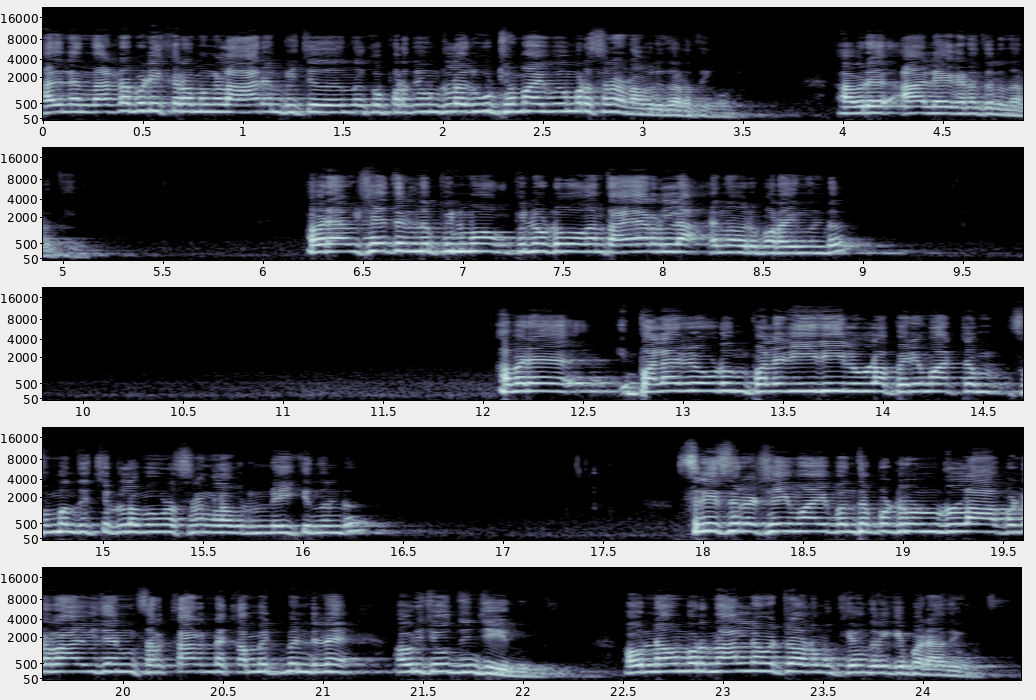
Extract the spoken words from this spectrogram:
അതിന്റെ നടപടിക്രമങ്ങൾ ആരംഭിച്ചത് എന്നൊക്കെ പറഞ്ഞുകൊണ്ടുള്ള രൂക്ഷമായ വിമർശനമാണ് അവർ നടത്തിക്കൊണ്ട് അവർ ആ ലേഖനത്തിൽ നടത്തി. അവർ ആ വിഷയത്തിൽ നിന്ന് പിന്മോ പിന്നോട്ട് പോകാൻ തയ്യാറില്ല എന്നവർ പറയുന്നുണ്ട്. അവർ പലരോടും പല രീതിയിലുള്ള പെരുമാറ്റം സംബന്ധിച്ചിട്ടുള്ള വിമർശനങ്ങൾ അവർ ഉന്നയിക്കുന്നുണ്ട്. സ്ത്രീ സുരക്ഷയുമായി ബന്ധപ്പെട്ടുകൊണ്ടുള്ള പിണറായി വിജയൻ സർക്കാരിന്റെ കമ്മിറ്റ്മെന്റിനെ അവർ ചോദ്യം ചെയ്യുന്നുണ്ട്. അവർ നവംബർ നാലിന് മറ്റാണ് മുഖ്യമന്ത്രിക്ക് പരാതി കൊടുത്തത്.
